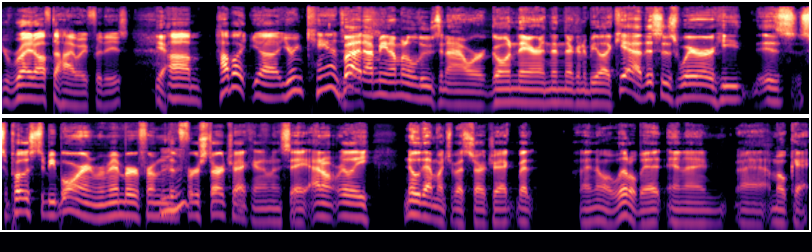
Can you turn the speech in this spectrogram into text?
you're right off the highway for these. Yeah. Um. How about uh, you're in Kansas? but I mean, I'm going to lose an hour going there, and then they're going to be like, "Yeah, this is where he is supposed to be born." Remember from the Mm-hmm. first Star Trek? And I'm going to say, I don't really know that much about Star Trek, but I know a little bit, and I'm uh, I'm okay.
